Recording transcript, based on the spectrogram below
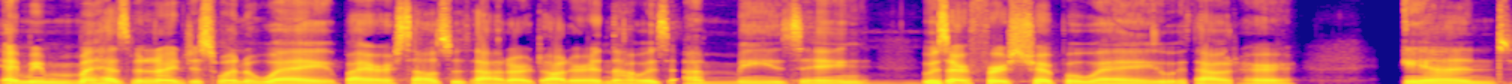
I mean, my husband and I just went away by ourselves without our daughter, and that was amazing. It was our first trip away without her. And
